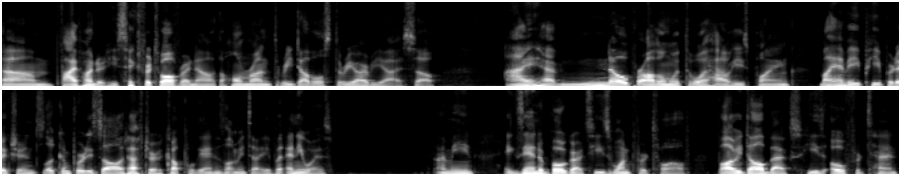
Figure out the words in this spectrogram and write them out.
um, 500. He's six for 12 right now with a home run, three doubles, three RBI. So I have no problem with how he's playing. My MVP predictions looking pretty solid after a couple games, let me tell you. But anyways, I mean, Xander Bogaerts, he's one for 12. Bobby Dalbec, he's 0 for 10.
